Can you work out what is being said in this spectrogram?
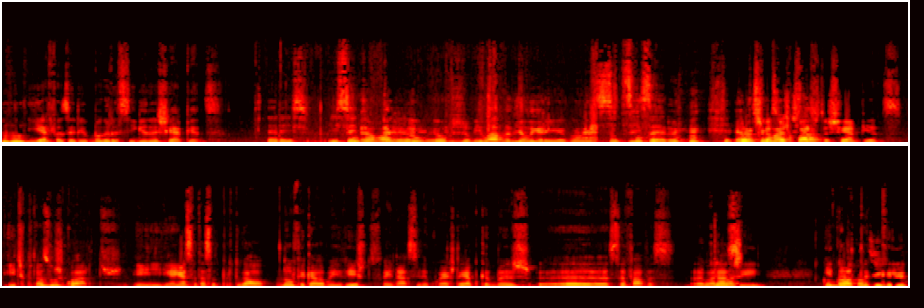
Uhum. e é fazerem uma gracinha na Champions. Era isso. Isso então, olha, eu, eu jubilava de alegria com isso, sou-te sincero. Era Quando o que eu mais aos quartos da Champions e disputasse Uhum. os quartos e ganhasse a taça de Portugal, não ficava bem visto, ainda assim com esta época, mas uh, safava-se. Agora Eu assim, e nota contigo. que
